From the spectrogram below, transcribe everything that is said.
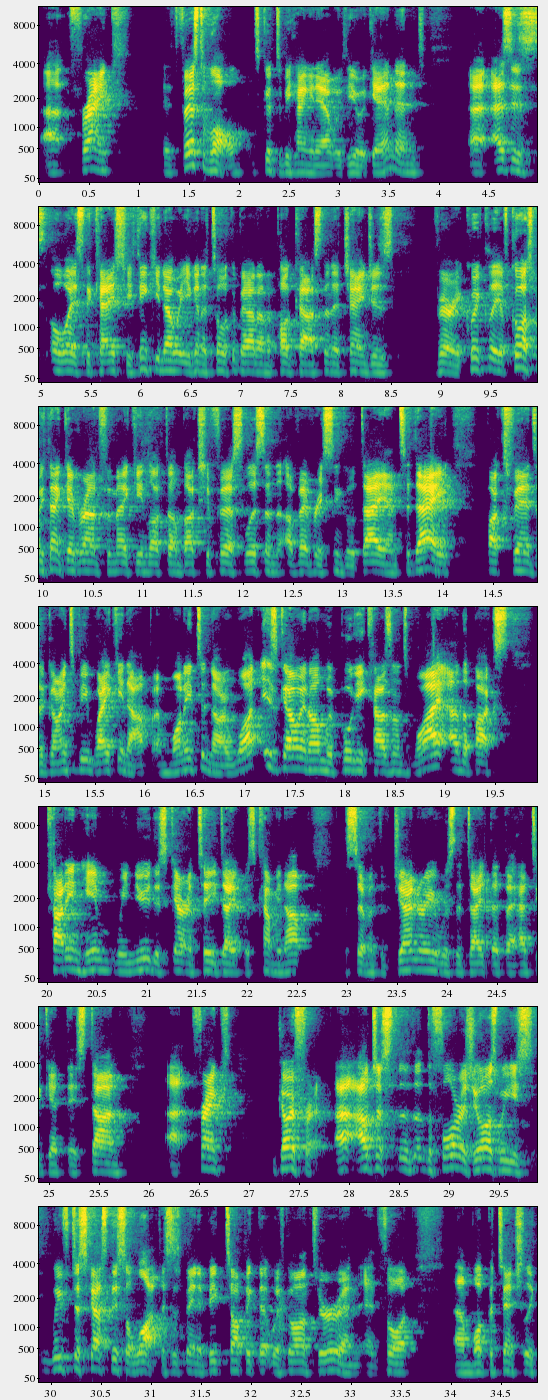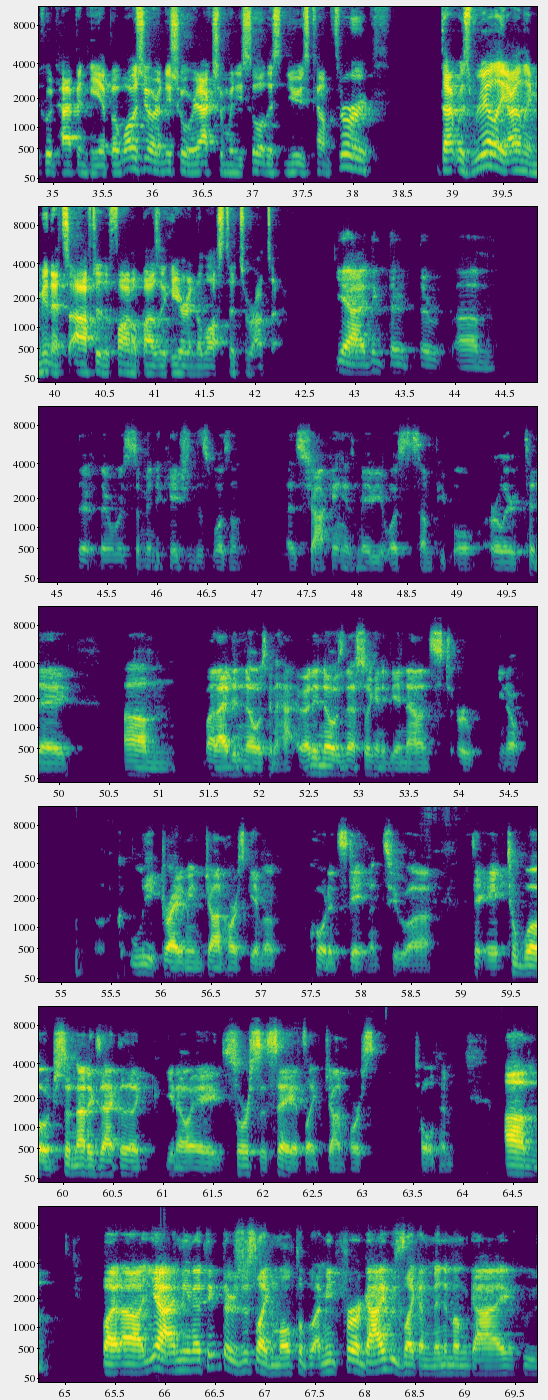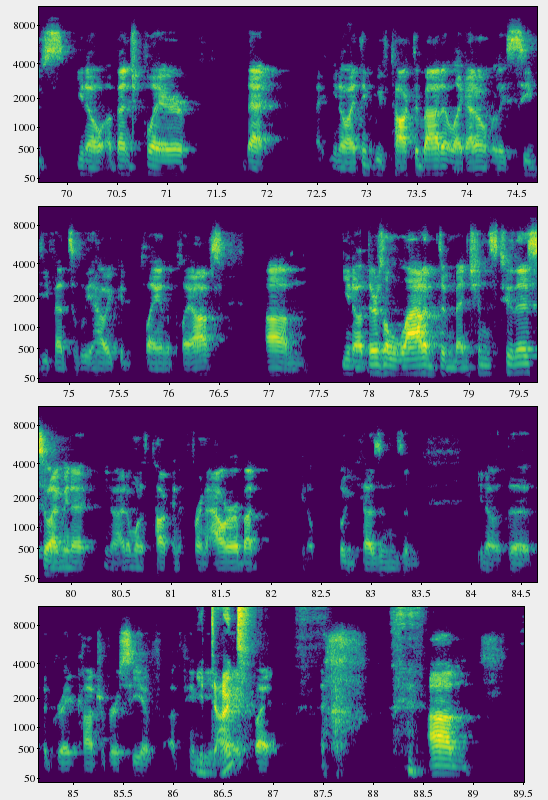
Uh, Frank, first of all, it's good to be hanging out with you again. And uh, as is always the case, you think you know what you're going to talk about on a podcast, and it changes – very quickly. Of course, we thank everyone for making Locked On Bucks your first listen of every single day. And today, Bucks fans are going to be waking up and wanting to know what is going on with Boogie Cousins. Why are the Bucks cutting him? We knew this guarantee date was coming up. The 7th of January was the date that they had to get this done. Uh, Frank, go for it. Uh, I'll just, the, the, floor is yours. We, we've discussed this a lot. This has been a big topic that we've gone through and, and thought um, what potentially could happen here. But what was your initial reaction when you saw this news come through? That was really only minutes after the final buzzer here in the loss to Toronto. Yeah, I think there there um, there there was some indication this wasn't as shocking as maybe it was to some people earlier today. Um, but I didn't know it was going to happen. I didn't know it was necessarily going to be announced or you know leaked. Right? I mean, Jon Horst gave a quoted statement to uh, to to Woj, so not exactly like you know a sources say. It's like Jon Horst told him. Um, but uh, yeah, I mean, I think there's just like multiple. I mean, for a guy who's like a minimum guy, who's you know a bench player, that you know, I think we've talked about it. Like, I don't really see defensively how he could play in the playoffs. Um, you know, there's a lot of dimensions to this. So I mean, I you know, I don't want to talk for an hour about you know Boogie Cousins and you know the the great controversy of of him. You don't, great, but um,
